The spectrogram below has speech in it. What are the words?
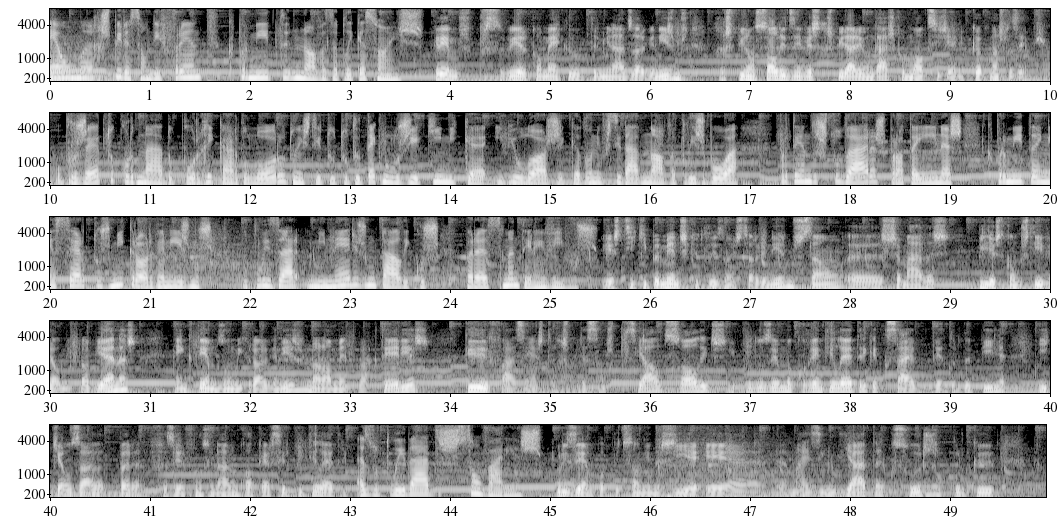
É uma respiração diferente que permite novas aplicações. Queremos perceber como é que determinados organismos respiram sólidos em vez de respirarem um gás como o oxigênio, que é o que nós fazemos. O projeto, coordenado por Ricardo Louro, do Instituto de Tecnologia Química e Biológica da Universidade Nova de Lisboa, pretende estudar as proteínas que permitem a certos micro-organismos utilizar minérios metálicos para se manterem vivos. Estes equipamentos que utilizam estes organismos são as chamadas pilhas de combustível microbianas, em que temos um microorganismo, normalmente bactérias, que fazem esta respiração especial de sólidos e produzem uma corrente elétrica que sai de dentro da pilha e que é usada para fazer funcionar um qualquer circuito elétrico. As utilidades são várias. Por exemplo, a produção de energia é a mais imediata que surge porque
